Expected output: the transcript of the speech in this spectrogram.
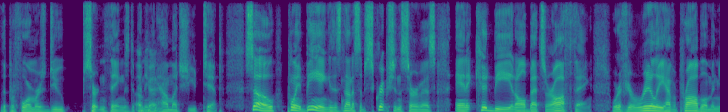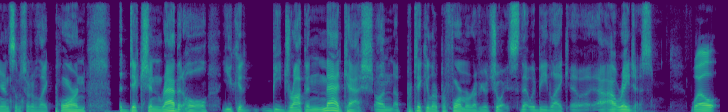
the performers do certain things depending Okay. on how much you tip. So, point being is it's not a subscription service and it could be an all bets are off thing where if you really have a problem and you're in some sort of like porn addiction rabbit hole, you could be dropping mad cash on a particular performer of your choice. That would be like uh, outrageous. Well,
